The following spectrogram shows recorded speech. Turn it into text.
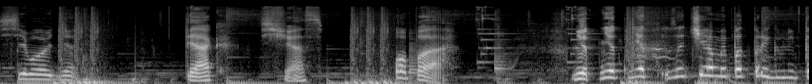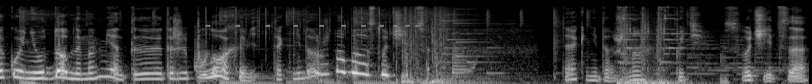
сегодня? Так, сейчас. Опа! Нет, нет, нет, зачем мы подпрыгнули в такой неудобный момент? Это же плохо ведь. Так не должно было случиться. Так не должно быть случиться.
